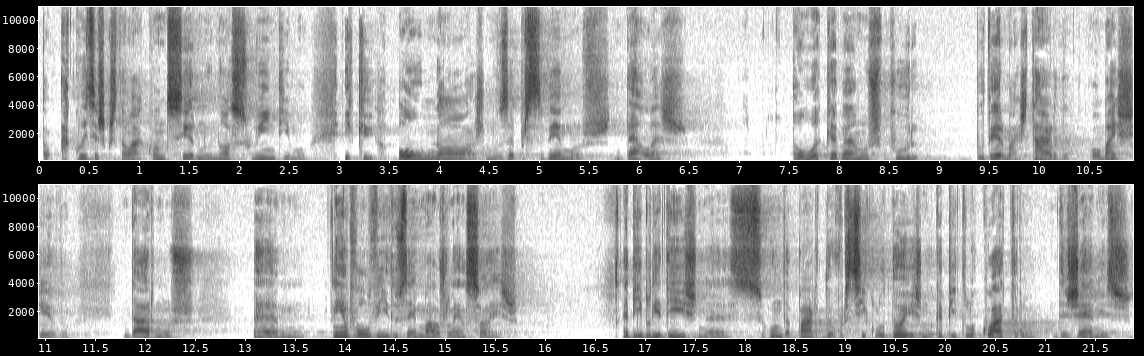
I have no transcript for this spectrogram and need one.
Então, há coisas que estão a acontecer no nosso íntimo e que ou nós nos apercebemos delas ou acabamos por poder mais tarde ou mais cedo dar-nos um, envolvidos em maus lençóis. A Bíblia diz na segunda parte do versículo 2, no capítulo 4 de Gênesis:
